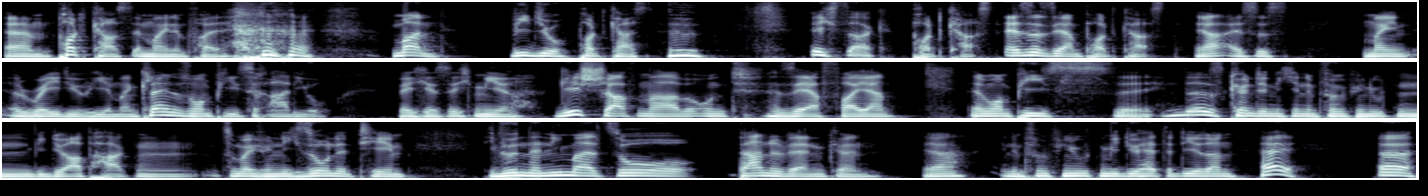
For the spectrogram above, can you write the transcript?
Ähm, Podcast in meinem Fall. Mann, Video, Podcast. Ich sag Podcast. Es ist ja ein Podcast. Ja, es ist mein Radio hier, mein kleines One Piece Radio, welches ich mir geschaffen habe und sehr feier. Denn One Piece, äh, das könnt ihr nicht in einem 5-Minuten-Video abhaken. Zum Beispiel nicht so eine Themen. Die würden dann niemals so behandelt werden können. Ja, in einem 5-Minuten-Video hättet ihr dann, hey, äh,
